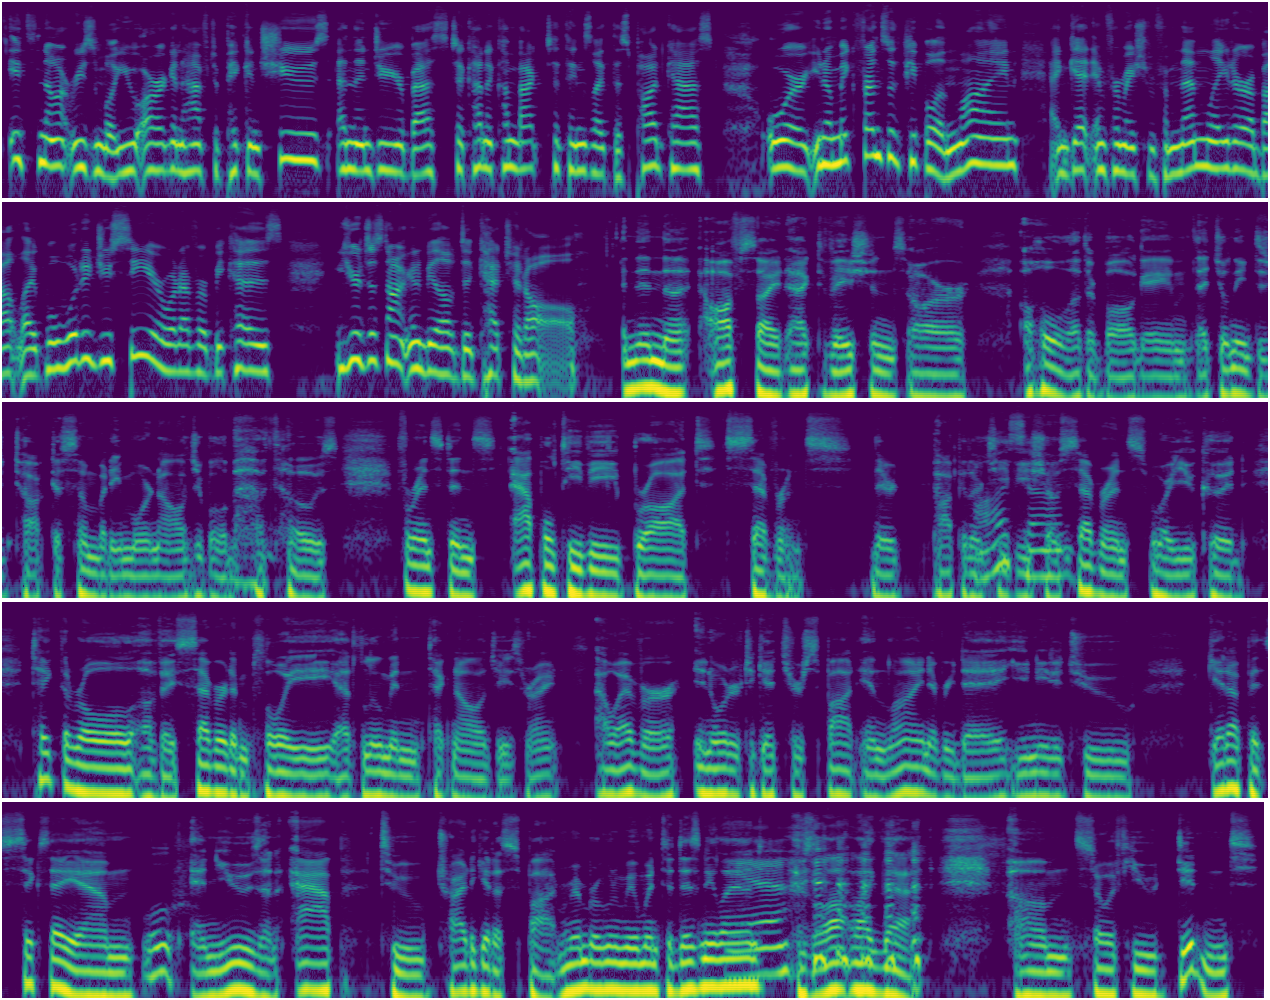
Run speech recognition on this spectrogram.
It's not reasonable. You are going to have to pick and choose and then do your best to kind of come back to things like this podcast or, you know, make friends with people in line and get information from them later about, like, well, what did you see or whatever, because you're just not going to be able to catch it all. And then the offsite activations are a whole other ball game that you'll need to talk to somebody more knowledgeable about those. For instance, Apple TV brought Severance, their popular TV show Severance, where you could take the role of a severed employee at Lumon Technologies, right? However, in order to get your spot in line every day, you needed to get up at 6 a.m. And use an app to try to get a spot. Remember when we went to Disneyland? Yeah. It was a lot like that. Um, so if you didn't,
